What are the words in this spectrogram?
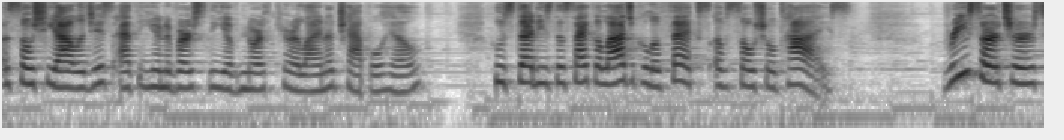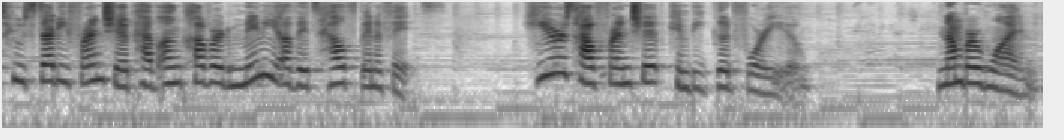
a sociologist at the University of North Carolina, Chapel Hill, who studies the psychological effects of social ties. Researchers who study friendship have uncovered many of its health benefits. Here's how friendship can be good for you. Number one,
